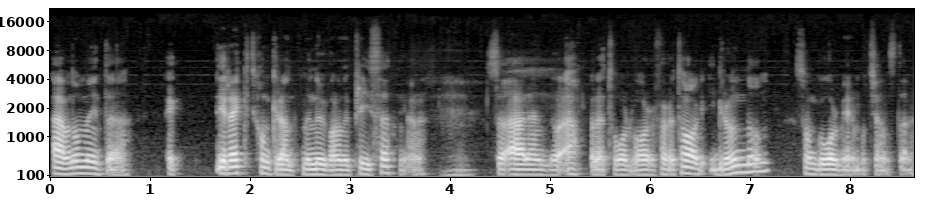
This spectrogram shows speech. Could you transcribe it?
Även om det inte är direkt konkurrent med nuvarande prissättningar så är ändå Apple ett hårdvaruföretag i grunden som går mer mot tjänster.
